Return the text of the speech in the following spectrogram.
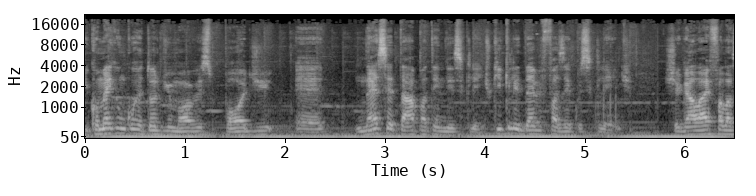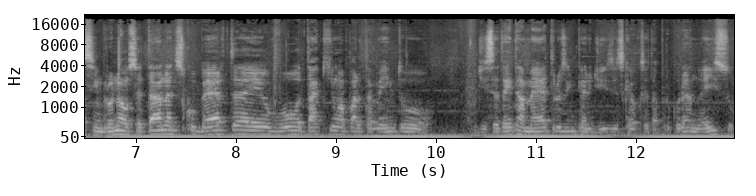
e como é que um corretor de imóveis pode, é, nessa etapa, atender esse cliente? O que, que ele deve fazer com esse cliente? Chegar lá e falar assim, Bruno, você está na descoberta, eu vou estar tá aqui um apartamento de 70 metros em Perdizes, que é o que você está procurando, é isso?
